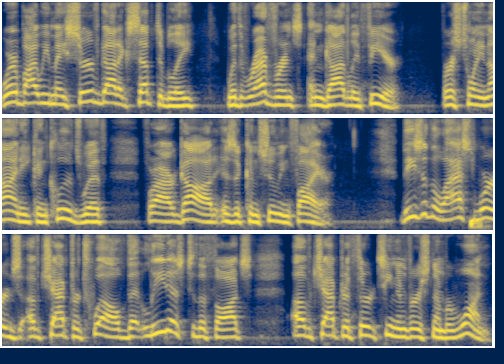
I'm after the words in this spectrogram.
whereby we may serve God acceptably with reverence and godly fear. Verse 29, he concludes with, For our God is a consuming fire. These are the last words of chapter 12 that lead us to the thoughts of chapter 13 and verse number 1.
